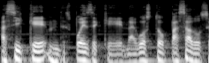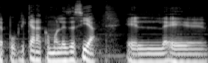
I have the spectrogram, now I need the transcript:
Así que después de que en agosto pasado se publicara, como les decía, el... Eh,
